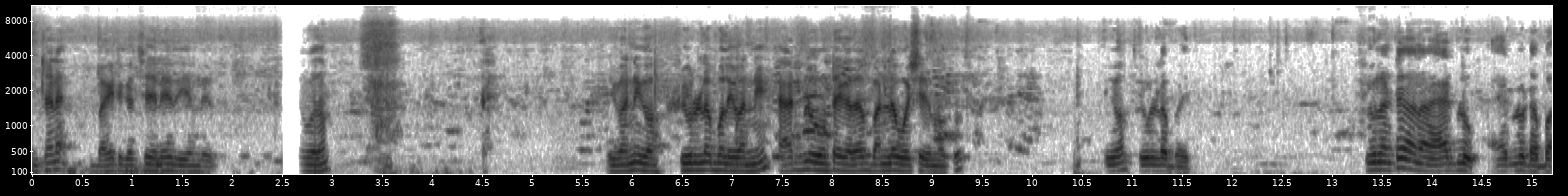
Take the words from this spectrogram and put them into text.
ఇంట్లోనే. బయటకు వచ్చేయలేదు ఏం లేదు. పోదాం. ఇవన్నీ ఇగో ఫ్యూల్ డబ్బాలు ఇవన్నీ. హ్యాడ్ బ్లూ ఉంటాయి కదా బండ్లో పోసేది మాకు. ఇగో ఫ్యూల్ డబ్బా ఇది. ఫ్యూల్ అంటే నా యాడ్ బ్లూ యాడ్ బ్లూ డబ్బా.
